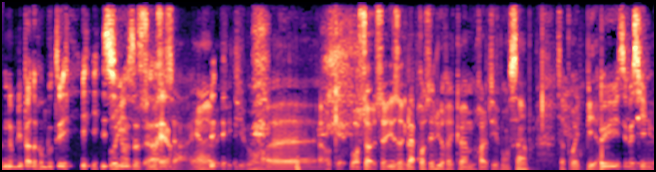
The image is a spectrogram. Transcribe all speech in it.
N'oublie pas de rebooter, sinon ça, sert à rien. Ça sert à rien, effectivement. Euh, ok. Bon, la procédure est quand même relativement simple. Ça pourrait être pire. Oui, c'est facile.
